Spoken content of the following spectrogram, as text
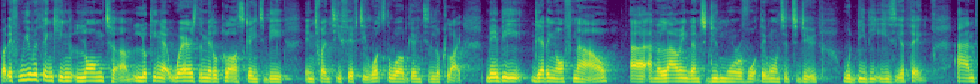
but if we were thinking long term, looking at where's the middle class going to be in 2050, what's the world going to look like, maybe getting off now uh, and allowing them to do more of what they wanted to do would be the easier thing. And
